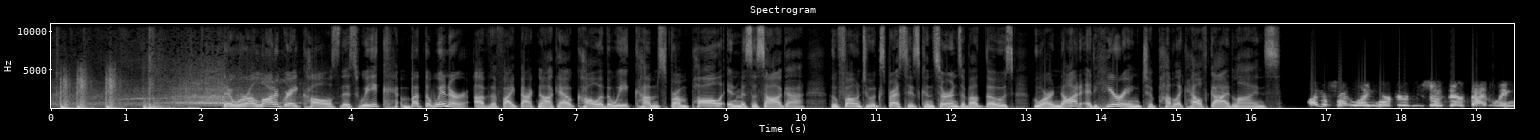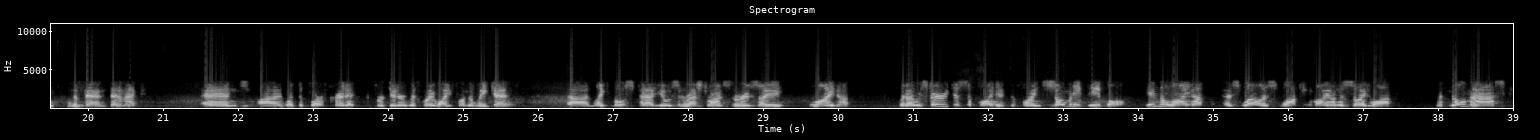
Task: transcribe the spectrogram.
There were a lot of great calls this week, but the winner of the Fight Back Knockout Call of the Week comes from Paul in Mississauga, who phoned to express his concerns about those who are not adhering to public health guidelines. I'm a frontline worker who's out there battling the pandemic, and I went to Port Credit for dinner with my wife on the weekend. Uh, like most patios and restaurants, there is a lineup but I was very disappointed to find so many people in the lineup as well as walking by on the sidewalk with no mask,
